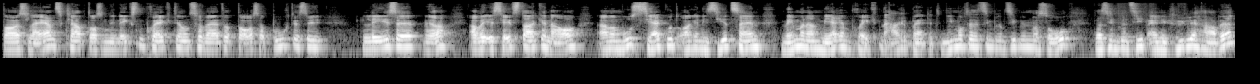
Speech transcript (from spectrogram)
da ist Lions Club, da sind die nächsten Projekte und so weiter, da ist ein Buch, das ich lese, ja, aber ihr seht da genau, äh, man muss sehr gut organisiert sein, wenn man an mehreren Projekten arbeitet. Und ich mache das jetzt im Prinzip immer so, dass ich im Prinzip eine Hülle habe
